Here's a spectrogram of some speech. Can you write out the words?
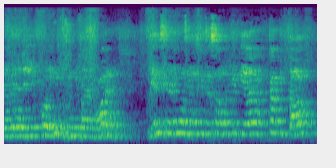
Na de Coríntios, onde vai agora, e ele escreveu aos irmãos de Tessalônica, que era a capital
